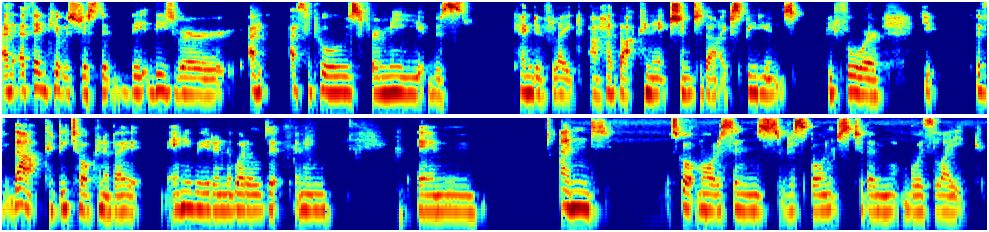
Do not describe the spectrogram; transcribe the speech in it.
I, I think it was just that the, these were. I, I suppose for me it was kind of like I had that connection to that experience before. You, if that could be talking about anywhere in the world, I mean, um, and Scott Morrison's response to them was like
